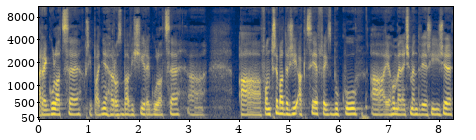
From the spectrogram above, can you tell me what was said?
regulace, případně hrozba vyšší regulace. A, a fond třeba drží akcie Facebooku a jeho management věří, že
